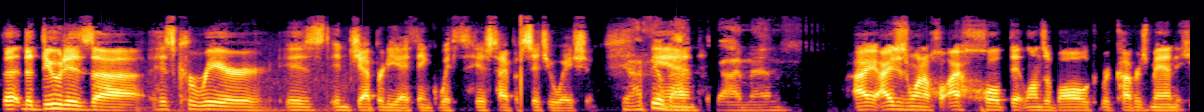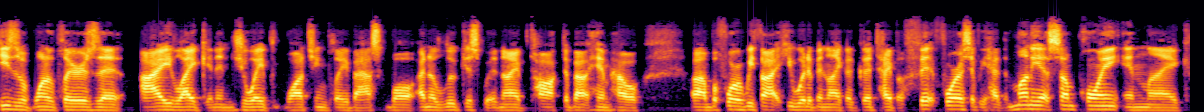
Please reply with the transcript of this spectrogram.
the the dude is uh his career is in jeopardy. I think with his type of situation. Yeah, I feel and bad for the guy, man. I, I just want to. I hope that Lonzo Ball recovers, man. He's one of the players that I like and enjoy watching play basketball. I know Lucas and I have talked about him how um, before we thought he would have been like a good type of fit for us if we had the money at some point and like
